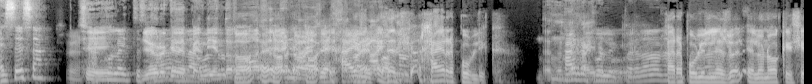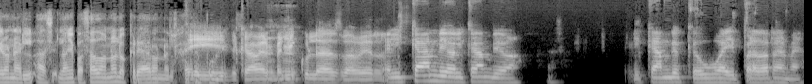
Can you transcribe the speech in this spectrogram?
¿Ah, es esa? Sí. Acolyte yo creo que dependiendo. No, No, es no, High Republic. High Republic. Perdón. High Republic es lo, es lo nuevo que hicieron el, el año pasado, ¿no? Lo crearon el High Sí, Republic. que va a haber películas, va a haber. El cambio, el cambio. El cambio que hubo ahí, perdónenme.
